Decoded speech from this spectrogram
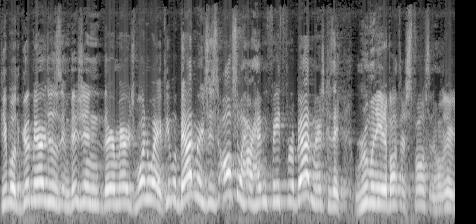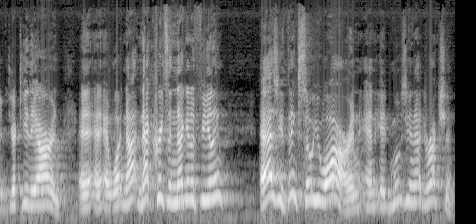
People with good marriages envision their marriage one way. People with bad marriages also are having faith for a bad marriage because they ruminate about their spouse and how yucky they are and, and, and whatnot. And that creates a negative feeling. As you think, so you are. And, and it moves you in that direction.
